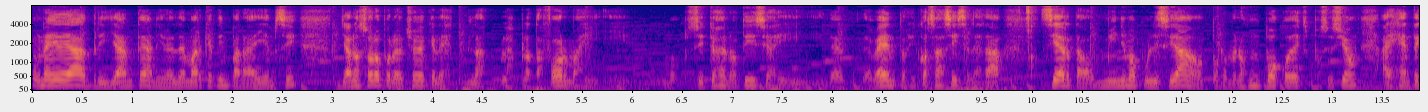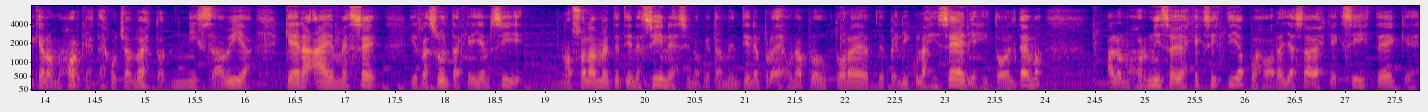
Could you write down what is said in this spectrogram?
una idea brillante a nivel de marketing para AMC, ya no solo por el hecho de que las, plataformas y, sitios de noticias y, de, eventos y cosas así se les da cierta o mínima publicidad o por lo menos un poco de exposición. Hay gente que a lo mejor que está escuchando esto ni sabía que era AMC y resulta que AMC no solamente tiene cines, sino que también tiene, es una productora de películas y series y todo el tema a lo mejor ni sabías que existía, pues ahora ya sabes que existe, que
